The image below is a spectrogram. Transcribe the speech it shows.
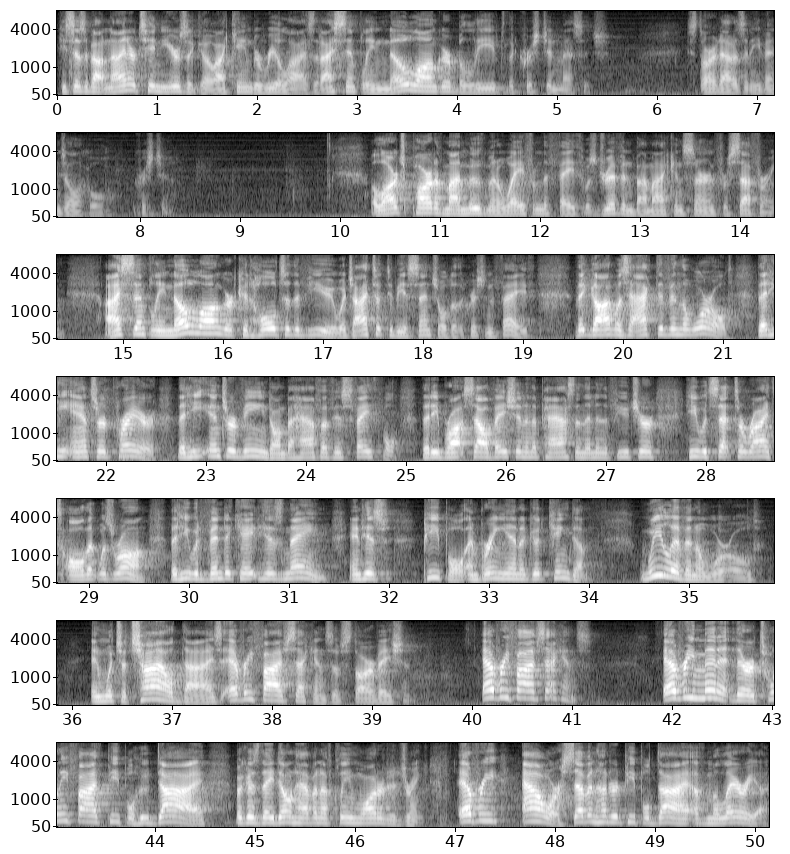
He says, About nine or ten years ago, I came to realize that I simply no longer believed the Christian message. He started out as an evangelical Christian. A large part of my movement away from the faith was driven by my concern for suffering. I simply no longer could hold to the view, which I took to be essential to the Christian faith, that God was active in the world, that He answered prayer, that He intervened on behalf of His faithful, that He brought salvation in the past, and that in the future He would set to rights all that was wrong, that He would vindicate His name and His people and bring in a good kingdom. We live in a world in which a child dies every five seconds of starvation. Every five seconds. Every minute, there are 25 people who die because they don't have enough clean water to drink. Every hour, 700 people die of malaria.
